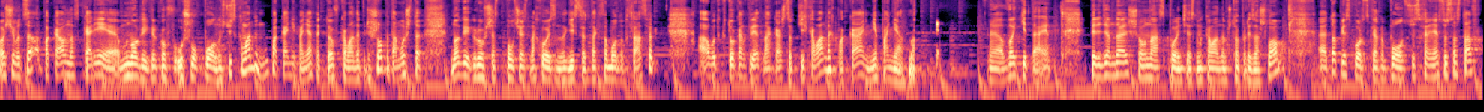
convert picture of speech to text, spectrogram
В общем и целом, пока у нас скорее много игроков ушло полностью из команды, ну, пока непонятно, кто в команду пришел, потому что много игроков сейчас, получается, находится на таких, так, свободных трансферах, а вот кто конкретно окажется в каких командах, пока непонятно. Э, в Китае. Перейдем дальше. У нас по интересным командам что произошло. Э, Топ Спорт, скажем, полностью сохраняет свой состав.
